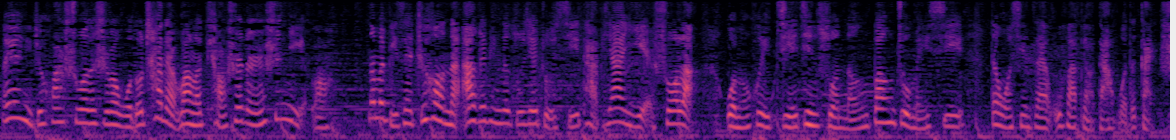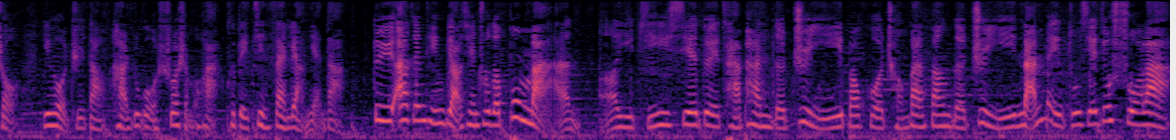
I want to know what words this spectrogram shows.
哎呀，你这话说的是吧？我都差点忘了挑事儿的人是你了。那么比赛之后呢？阿根廷的足协主席塔皮亚也说了，我们会竭尽所能帮助梅西。但我现在无法表达我的感受，因为我知道哈，如果我说什么话会被禁赛两年的。对于阿根廷表现出的不满，呃，以及一些对裁判的质疑，包括承办方的质疑，南美足协就说啦，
